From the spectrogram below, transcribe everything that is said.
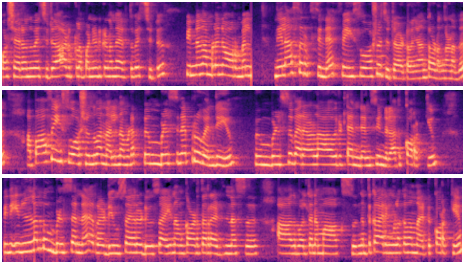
കുറച്ച് നേരം ഒന്ന് വെച്ചിട്ട് അടുക്കള പണി എടുക്കണ നേരത്ത് വെച്ചിട്ട് പിന്നെ നമ്മൾ നോർമൽ നില സെർപ്സിന്റെ ഫേസ് വാഷ് വെച്ചിട്ടാണ് കേട്ടോ ഞാൻ തുടങ്ങണത്. അപ്പോൾ ആ ഫേസ് വാഷ് എന്ന് പറഞ്ഞാൽ നമ്മുടെ പിമ്പിൾസിനെ പ്രിവെന്റ് ചെയ്യും. പിമ്പിൾസ് വരാനുള്ള ആ ഒരു ടെൻഡൻസി ഉണ്ടല്ലോ അത് കുറയ്ക്കും. പിന്നെ ഉള്ള പിമ്പിൾസ് തന്നെ റെഡ്യൂസ് ആയി റെഡ്യൂസ് ആയി നമുക്ക് അവിടുത്തെ റെഡ്നെസ് അതുപോലെ തന്നെ മാർക്സ് ഇങ്ങനത്തെ കാര്യങ്ങളൊക്കെ നന്നായിട്ട് കുറയ്ക്കും.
